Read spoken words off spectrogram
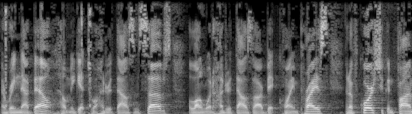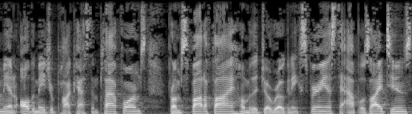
and ring that bell. Help me get to 100,000 subs along with a $100,000 Bitcoin price. And of course, you can find me on all the major podcasting platforms from Spotify, home of the Joe Rogan experience to Apple's iTunes.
